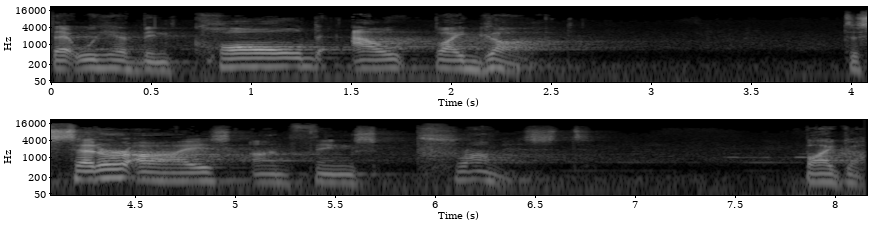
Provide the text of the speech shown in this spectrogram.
that we have been called out by God to set our eyes on things promised by God.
